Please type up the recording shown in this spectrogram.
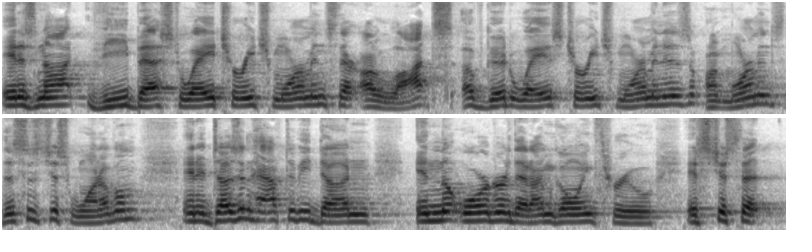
It is not the best way to reach Mormons. There are lots of good ways to reach Mormonism, uh, Mormons. This is just one of them. And it doesn't have to be done in the order that I'm going through. It's just that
